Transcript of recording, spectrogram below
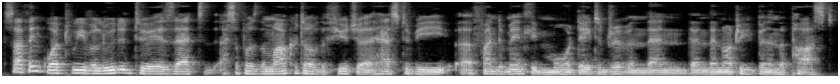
So I think what we've alluded to is that I suppose the marketer of the future has to be uh, fundamentally more data driven than, than than what we've been in the past.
